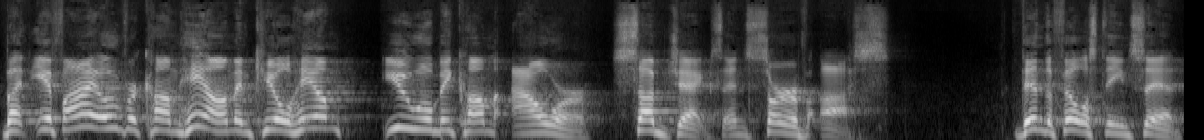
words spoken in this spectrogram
But if I overcome him and kill him, you will become our subjects and serve us. Then the Philistine said,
